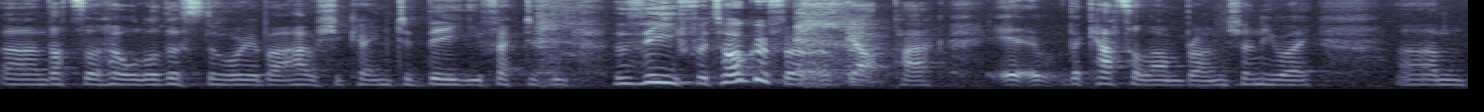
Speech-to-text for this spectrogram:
and that's a whole other story about how she came to be effectively the photographer of GATPAC, eh, the Catalan branch anyway. Um,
